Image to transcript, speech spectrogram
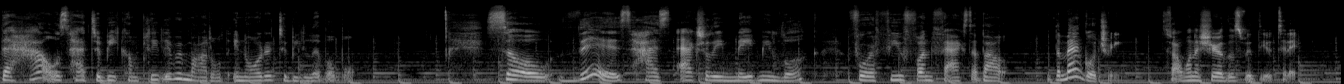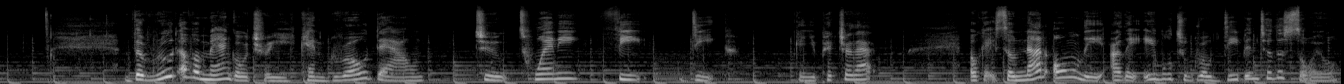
the house had to be completely remodeled in order to be livable. So, this has actually made me look for a few fun facts about the mango tree. So, I want to share those with you today. The root of a mango tree can grow down to 20 feet deep. Can you picture that? Okay, so not only are they able to grow deep into the soil,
